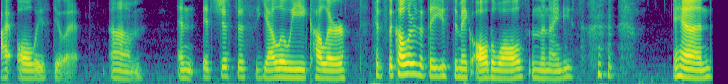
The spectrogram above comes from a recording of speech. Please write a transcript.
I always do it. Um, and it's just this yellowy color. It's the color that they used to make all the walls in the 90s. and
